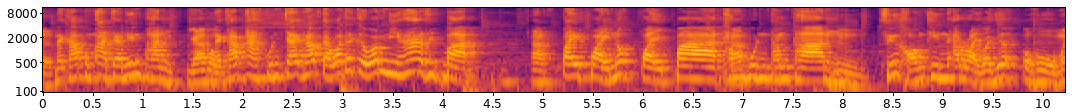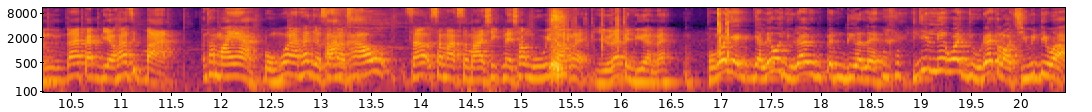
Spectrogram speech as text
อนะครับผมอาจจะลิ้นพันครับผมนะครับอะคุณแจ็คครับ แต่ว่าถ้าเกิดว่ามี 50 บาทอะไปปล่อยนกปล่อยปลาครัทำบบุญทำทานอืมซื้อของกินอร่อยกว่าเยอะ โอ้โห มันได้แป๊บเดียว 50 บาท ทำไมอะ ผมว่าถ้าเกิดสทางมัครเขาสสมัครสมาชิกในช่องมูวี่ด็อกเนี่ยอยู่ได้เป็นเดือนนะ ผมว่าอย่าอย่าเรียกว่าอยู่ได้เป็นเป็นเดือนเลยยิ่งเรียกว่าอยู่ได้ตลอดชีวิตดีกว่า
